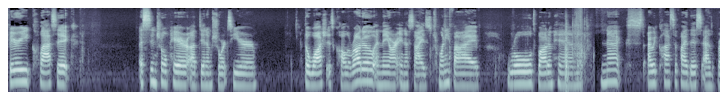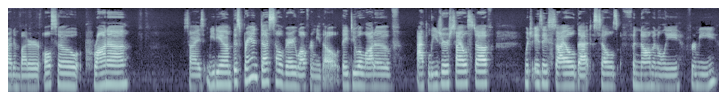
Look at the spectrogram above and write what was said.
Very classic, essential pair of denim shorts here. The wash is Colorado and they are in a size 25 rolled bottom hem. Next, I would classify this as bread and butter. Also, Prana size medium. This brand does sell very well for me though. They do a lot of athleisure style stuff, which is a style that sells phenomenally for me.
